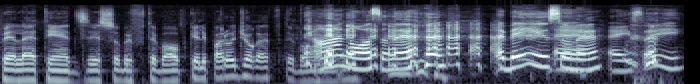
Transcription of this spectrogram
Pelé tem a dizer sobre futebol, porque ele parou de jogar futebol. Ah, nossa, né? É bem isso, é, né? É isso aí.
